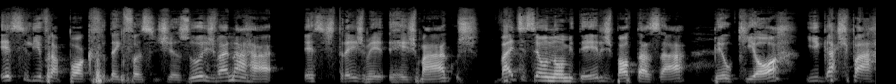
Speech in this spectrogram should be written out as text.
esse livro apócrifo da infância de Jesus vai narrar esses três reis magos, vai dizer o nome deles, Baltazar, Belchior e Gaspar.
